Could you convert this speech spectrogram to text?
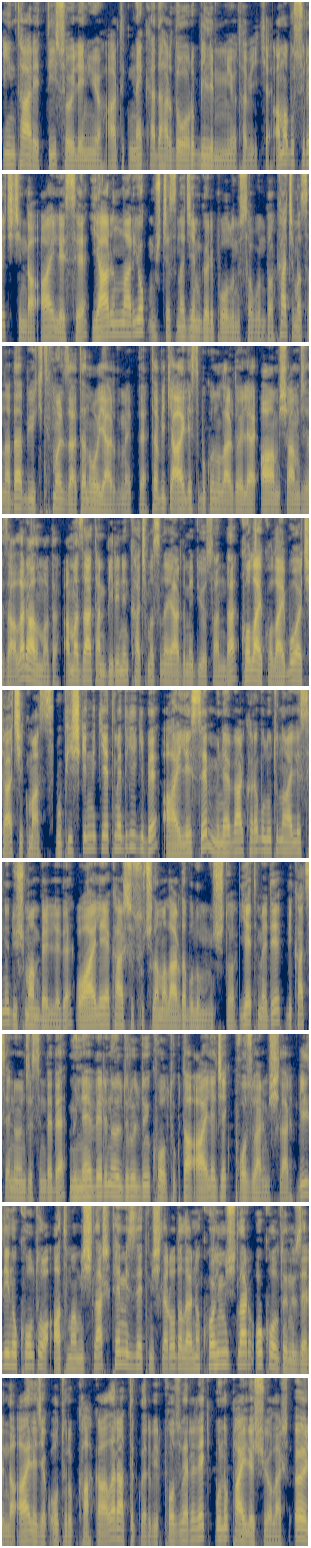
intihar ettiği söyleniyor. Artık ne kadar doğru bilinmiyor tabii ki. Ama bu süreç içinde ailesi yarınlar yokmuşçasına Cem Garipoğlu'nu savundu. Kaçmasına da büyük ihtimal zaten o yardım etti. Tabii ki ailesi bu konularda öyle ağam şam cezalar almadı. Ama zaten birinin kaçmasına yardım ediyorsan da kolay kolay bu açığa çıkmaz. Bu pişkinlik yetmediği gibi ailesi Münevver Karabulut'un ailesini düşman belledi. O aileye karşı suçlamalarda bulunmuştu. Yetmedi birkaç sene öncesinde de Münevver'in öldürüldüğü koltukta ailecek poz vermişler. Bildiğin o koltuğu atmamışlar, temizletmişler, odalarına koymuşlar. O koltuğun üzerinde ailecek oturup kahkahalar attıkları bir poz vererek bunu paylaşıyorlar. Öyle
